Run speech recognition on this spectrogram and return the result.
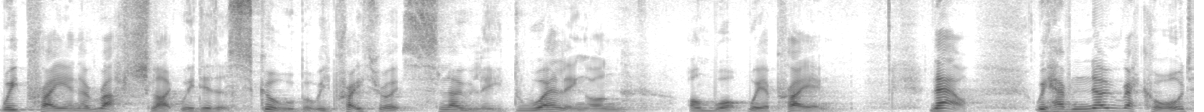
we pray in a rush like we did at school, but we pray through it slowly, dwelling on, on what we're praying. Now, we have no record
